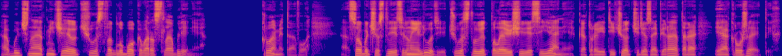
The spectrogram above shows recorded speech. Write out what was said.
обычно отмечают чувство глубокого расслабления. Кроме того, особо чувствительные люди чувствуют пылающее сияние, которое течет через оператора и окружает их.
